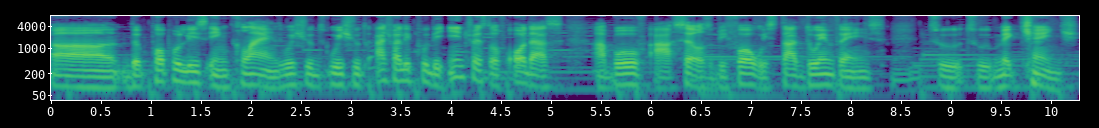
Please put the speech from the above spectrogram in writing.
uh, the populist inclined. We should we should actually put the interest of others above ourselves before we start doing things to to make change.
